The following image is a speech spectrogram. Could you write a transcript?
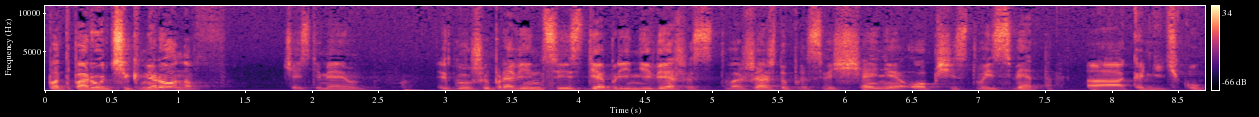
Подпоручик Миронов, честь имею, из глуши провинции, из дебри невежества, жажду просвещения общества и света. А коньячку?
